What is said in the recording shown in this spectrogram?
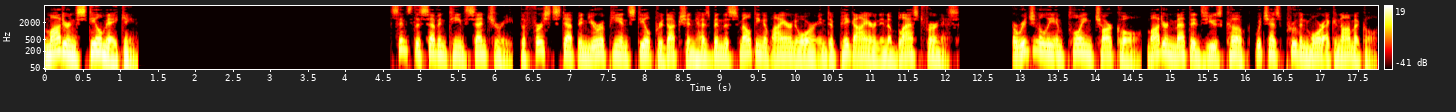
Modern steelmaking Since the 17th century, the first step in European steel production has been the smelting of iron ore into pig iron in a blast furnace. Originally employing charcoal, modern methods use coke, which has proven more economical.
